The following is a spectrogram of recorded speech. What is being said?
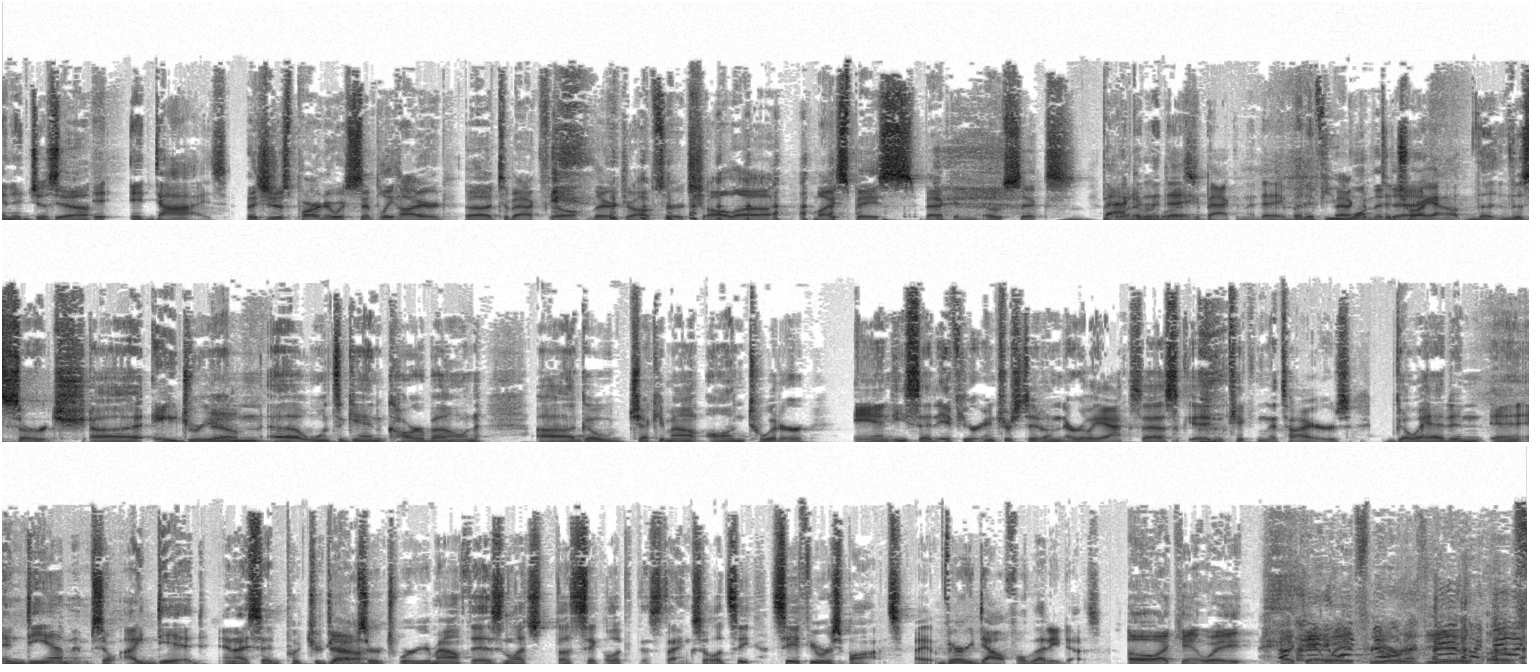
and it just yeah. it, it dies. They should just partner with Simply Hired uh, to backfill their job search, all uh, MySpace back in 06. Back in the day, back in the day. But if you back want to day. try out the the search, uh, Adrian, yeah. Uh, once again, Carbone, uh, go check him out on Twitter and he said, if you're interested on early access and kicking the tires, go ahead and, and, and, DM him. So I did. And I said, put your job yeah. search where your mouth is and let's, let's take a look at this thing. So let's see, see if he responds. I, very doubtful that he does. Oh, I can't wait. I can't wait for your review of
